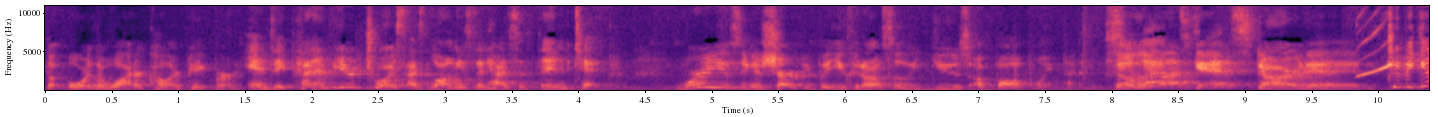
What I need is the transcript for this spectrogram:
the, or the watercolor paper. And a pen of your choice as long as it has a thin tip. We're using a Sharpie, but you can also use a ballpoint pen. So, so let's, let's get started. To begin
